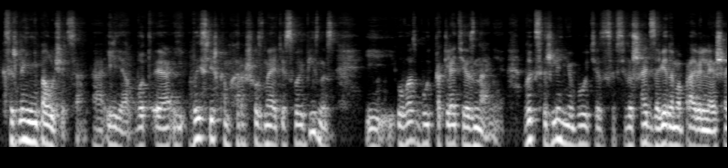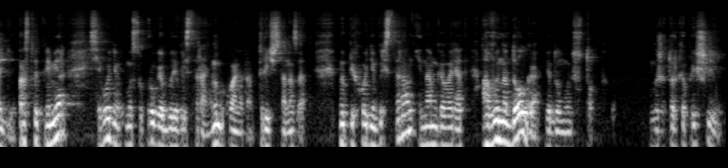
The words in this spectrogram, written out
К сожалению, не получится, а, Илья. Вот э, вы слишком хорошо знаете свой бизнес, и у вас будет проклятие знания. Вы, к сожалению, будете совершать заведомо правильные шаги. Простой пример. Сегодня мы с супругой были в ресторане, ну, буквально там три часа назад. Мы приходим в ресторан, и нам говорят, а вы надолго? Я думаю, стоп, мы же только пришли.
